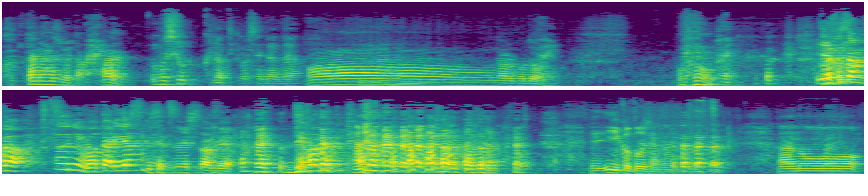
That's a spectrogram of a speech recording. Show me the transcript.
書き溜め始めた。はい。面白くなってきましたね、だんだん。あー、なるほど。はい。うんはい。田中さんが普通に分かりやすく説明してたんで、出番なくて。なるほど。えいいことじゃない。あの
